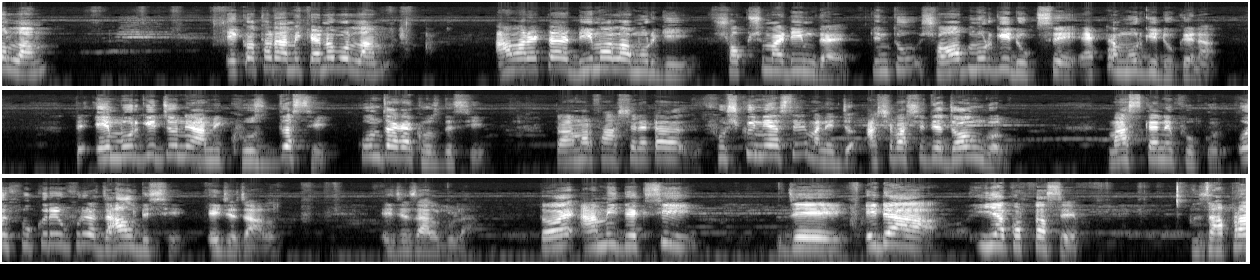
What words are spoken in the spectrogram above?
বললাম? এই কথাটা আমি কেন বললাম? আমার একটা ডিমওয়ালা মুরগি সবসময় ডিম দেয়, কিন্তু সব মুরগি ঢুকছে, একটা মুরগি ঢুকে না। তো এই মুরগির জন্য আমি খুঁজতেছি, কোন জায়গায় খুঁজতেছি? তো আমার পাশের একটা ফুসকুনি আছে মানে আশেপাশে দিয়ে জঙ্গল, মাঝখানে পুকুর। ওই পুকুরের উপরে জাল দিছে, এই যে জাল, এই যে জালগুলা। তো আমি দেখছি যে এটা ইয়া করতেছে জাপরা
